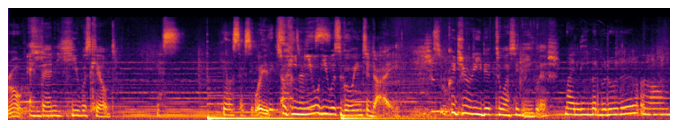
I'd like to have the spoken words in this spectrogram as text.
wrote. And then he was killed. Yes. He was executed. Wait, So he knew he was going to die. So could you read it to us in English? Mein lieber Bruder, um,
